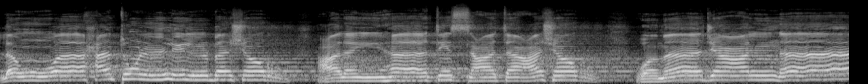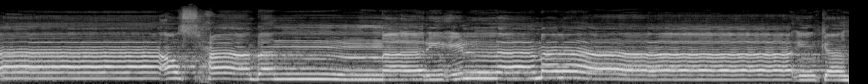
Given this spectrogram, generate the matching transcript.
لواحة للبشر عليها تسعة عشر. وما جعلنا أصحاب النار إلا ملائكة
